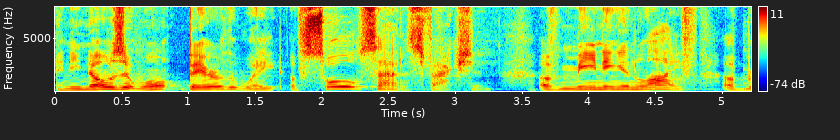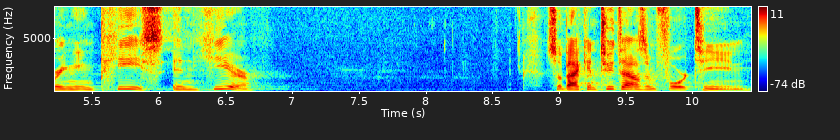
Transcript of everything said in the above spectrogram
And he knows it won't bear the weight of soul satisfaction, of meaning in life, of bringing peace in here. So back in 2014,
